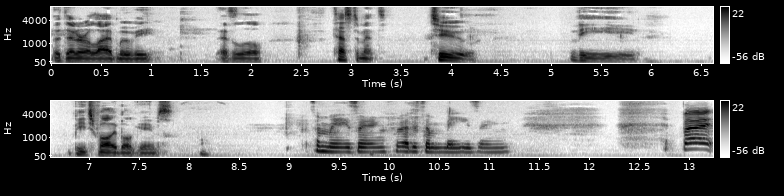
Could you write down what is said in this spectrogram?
the Dead or Alive movie as a little testament to the beach volleyball games. It's amazing. That is amazing. But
